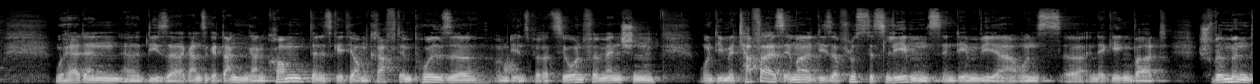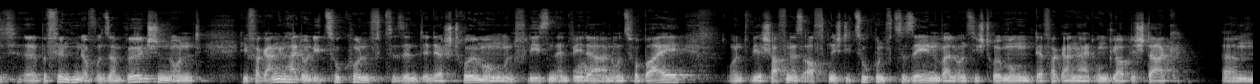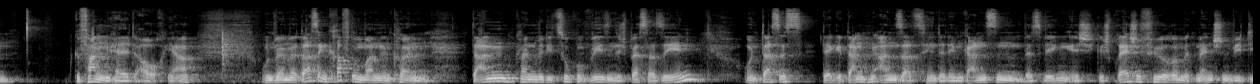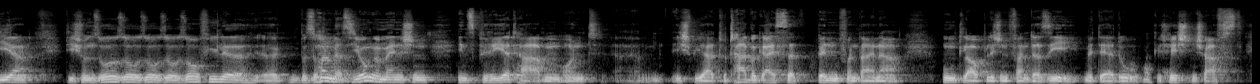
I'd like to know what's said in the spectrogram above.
woher denn äh, dieser ganze Gedankengang kommt, denn es geht ja um Kraftimpulse, um die Inspiration für Menschen. Und die Metapher ist immer dieser Fluss des Lebens, in dem wir uns äh, in der Gegenwart schwimmend äh, befinden auf unserem Bötchen und die Vergangenheit und die Zukunft sind in der Strömung und fließen entweder an uns vorbei und wir schaffen es oft nicht, die Zukunft zu sehen, weil uns die Strömung der Vergangenheit unglaublich stark ähm, gefangen hält auch, ja. Und wenn wir das in Kraft umwandeln können, dann können wir die Zukunft wesentlich besser sehen. Und das ist der Gedankenansatz hinter dem Ganzen, weswegen ich Gespräche führe mit Menschen wie dir, die schon so, so, so, so, so viele, äh, besonders junge Menschen inspiriert haben. Und ähm, ich ja total begeistert bin von deiner unglaublichen Fantasie, mit der du okay. Geschichten schaffst,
